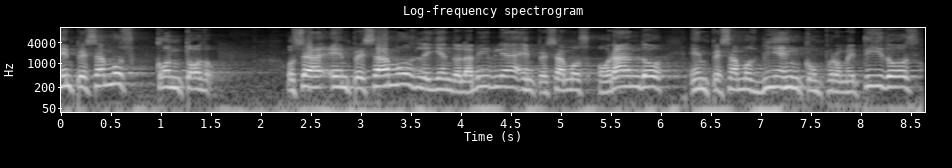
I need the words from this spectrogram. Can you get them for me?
empezamos con todo. O sea, empezamos leyendo la Biblia, empezamos orando, empezamos bien comprometidos,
